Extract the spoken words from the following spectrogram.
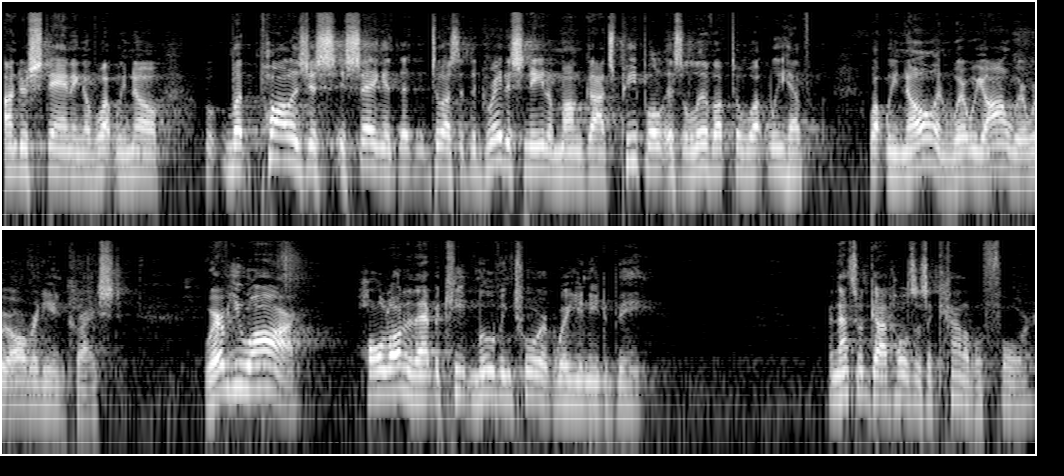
understanding of what we know. But Paul is just is saying it to us that the greatest need among God's people is to live up to what we have, what we know, and where we are, where we're already in Christ. Wherever you are, hold on to that, but keep moving toward where you need to be. And that's what God holds us accountable for.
